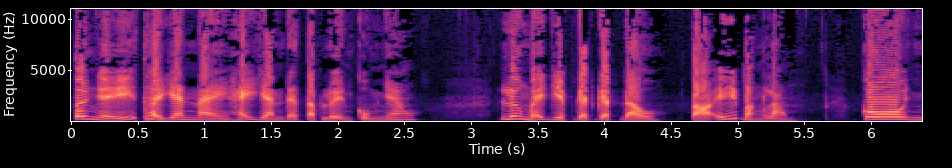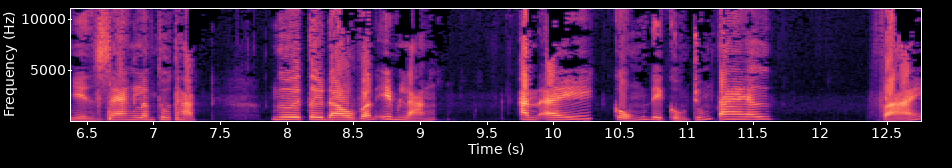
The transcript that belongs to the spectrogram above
Tôi nghĩ thời gian này hãy dành để tập luyện cùng nhau. Lương mễ diệp gật gật đầu, tỏ ý bằng lòng. Cô nhìn sang lâm thu thạch, người từ đầu vẫn im lặng. Anh ấy cũng đi cùng chúng ta ư? Phải,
